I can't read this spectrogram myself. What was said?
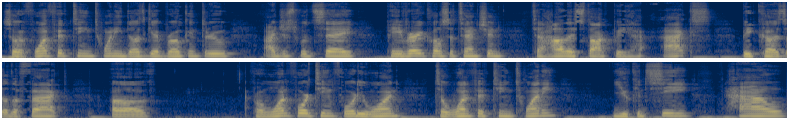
So if 115.20 does get broken through, I just would say pay very close attention to how this stock acts because of the fact of from 114.41 to 115.20, you can see how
